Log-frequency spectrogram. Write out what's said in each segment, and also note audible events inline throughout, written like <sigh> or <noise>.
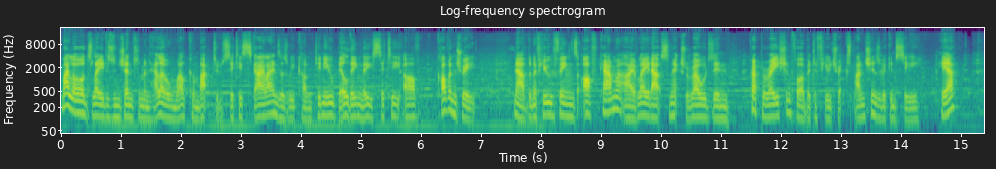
My lords, ladies and gentlemen, hello and welcome back to City Skylines as we continue building the city of Coventry. Now, I've done a few things off camera. I've laid out some extra roads in preparation for a bit of future expansion, as we can see here,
